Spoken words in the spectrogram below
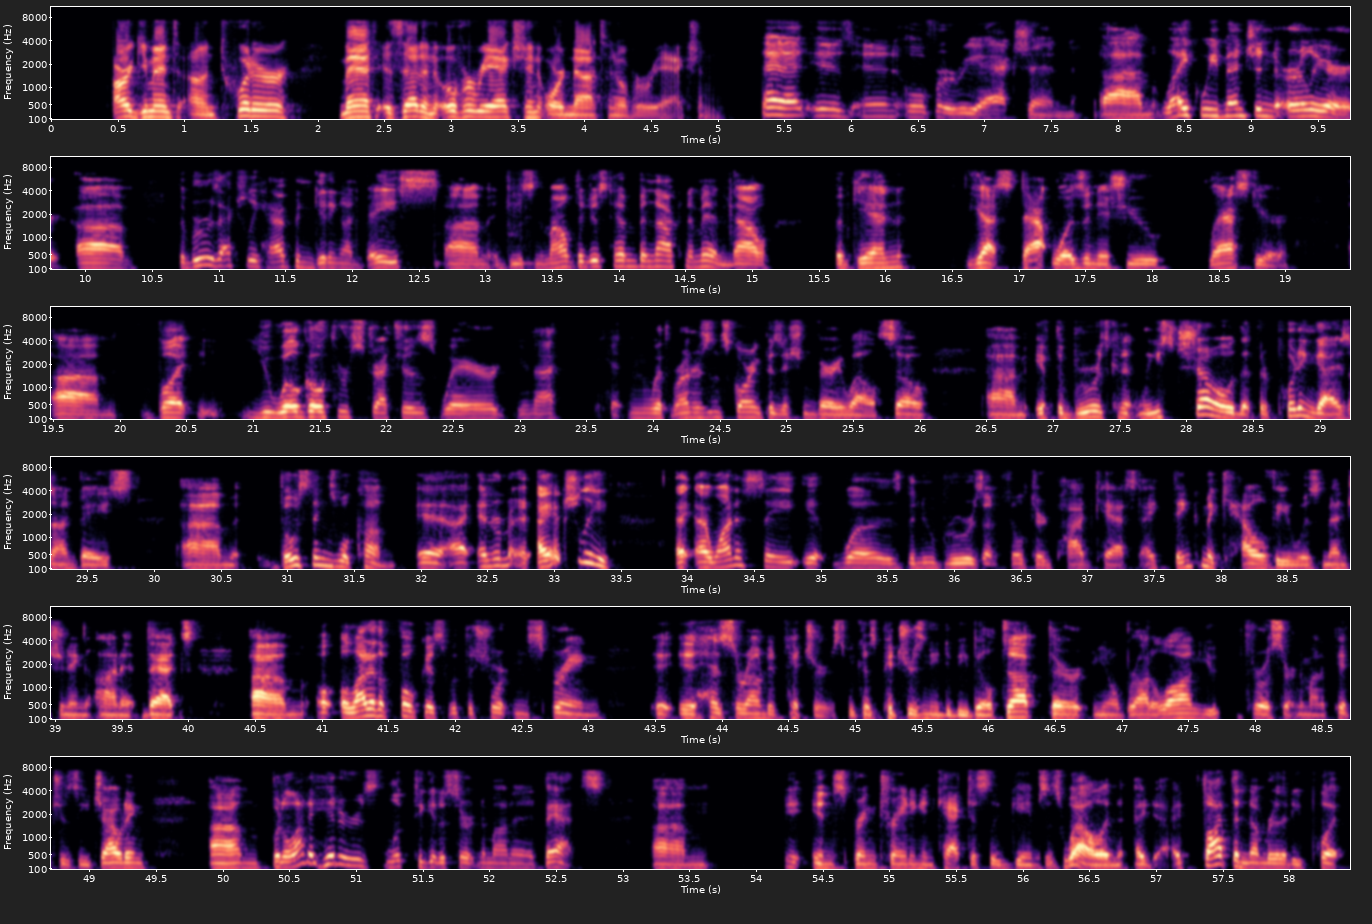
argument on Twitter. Matt, is that an overreaction or not an overreaction? That is an overreaction. Um, like we mentioned earlier, um, the Brewers actually have been getting on base um, a decent amount. They just haven't been knocking them in. Now, again, yes, that was an issue last year. Um, but you will go through stretches where you're not hitting with runners in scoring position very well. So um, if the Brewers can at least show that they're putting guys on base, um, those things will come. I, and remember, I actually, I, I want to say it was the new Brewers Unfiltered podcast. I think McCalvy was mentioning on it that um, a, a, lot of the focus with the shortened spring it, it, has surrounded pitchers because pitchers need to be built up. They're you know brought along. You throw a certain amount of pitches each outing, um, but a lot of hitters look to get a certain amount of at bats. Um, in spring training and Cactus League games as well. And I, I thought the number that he put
